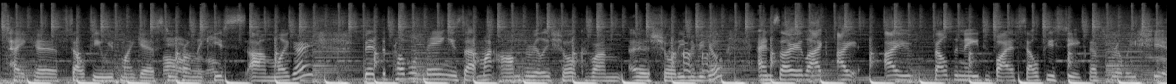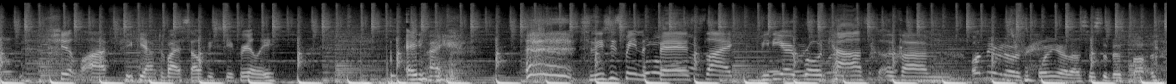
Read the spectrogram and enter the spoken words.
take a selfie with my guest in front of the Kiss um, logo. But the problem being is that my arms are really short because I'm a short individual, and so like I I felt the need to buy a selfie stick. That's really shit shit life if you have to buy a selfie stick, really. Anyway. So this has been the first like video broadcast of um I don't even know it's pointing at us. That's the best part.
